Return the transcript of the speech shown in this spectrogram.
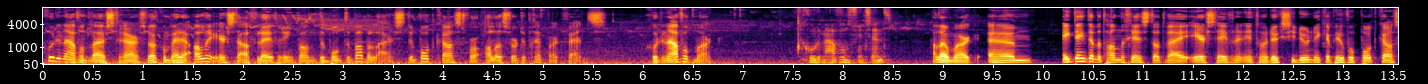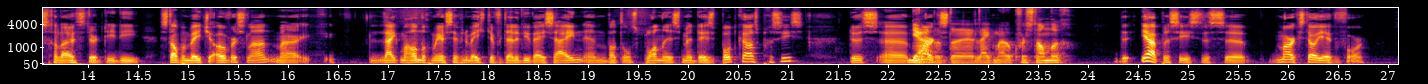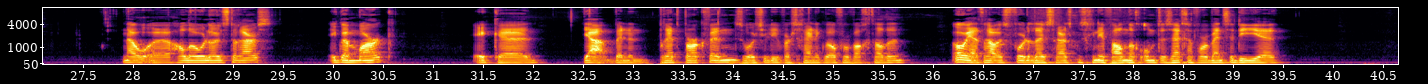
Goedenavond luisteraars, welkom bij de allereerste aflevering van De Bonte Babbelaars, de podcast voor alle soorten pretparkfans. Goedenavond Mark. Goedenavond Vincent. Hallo Mark. Ehm, ik denk dat het handig is dat wij eerst even een introductie doen. Ik heb heel veel podcasts geluisterd die die stap een beetje overslaan, maar ik, ik lijkt me handig om eerst even een beetje te vertellen wie wij zijn en wat ons plan is met deze podcast precies. Dus uh, ja, Mark, dat uh, lijkt me ook verstandig. de- ja, precies. Dus uh, Mark, stel je even voor. Nou, eh, hallo luisteraars. Ik ben Mark. Ik eh, ja, ben een pretparkfan, zoals jullie waarschijnlijk wel verwacht hadden. Oh ja, trouwens, voor de luisteraars misschien even handig om te zeggen voor mensen die eh,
